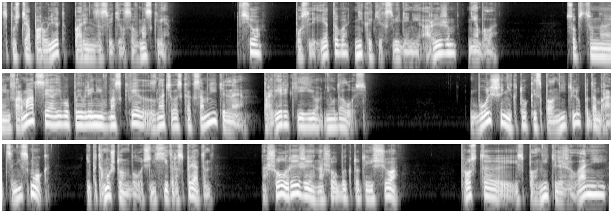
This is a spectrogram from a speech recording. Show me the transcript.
Спустя пару лет парень засветился в Москве. Все. После этого никаких сведений о Рыжем не было. Собственно, информация о его появлении в Москве значилась как сомнительная. Проверить ее не удалось. Больше никто к исполнителю подобраться не смог. Не потому, что он был очень хитро спрятан. Нашел рыжий, нашел бы кто-то еще. Просто исполнитель желаний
